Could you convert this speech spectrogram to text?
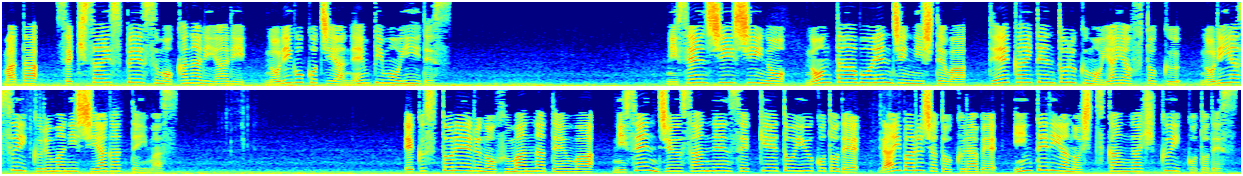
また、積載スペースもかなりあり、乗り心地や燃費もいいです。2000cc のノンターボエンジンにしては低回転トルクもやや太く乗りやすい車に仕上がっています。エクストレールの不満な点は2013年設計ということでライバル車と比べインテリアの質感が低いことです。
